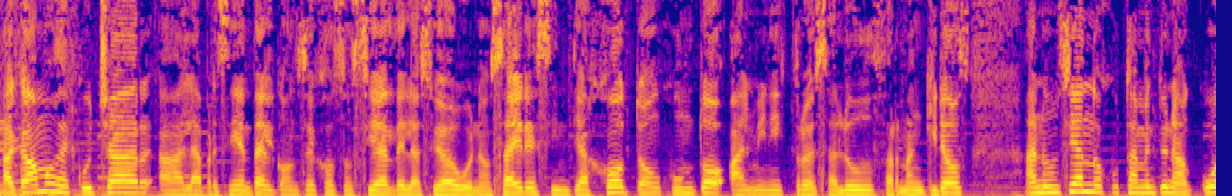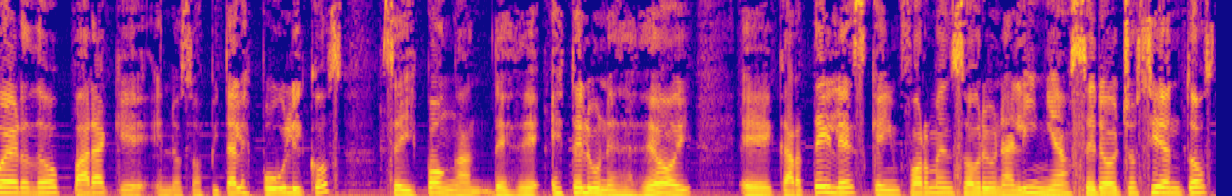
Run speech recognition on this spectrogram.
Acabamos de escuchar a la presidenta del Consejo Social de la Ciudad de Buenos Aires, Cintia Houghton, junto al ministro de Salud, Fernán Quirós, anunciando justamente un acuerdo para que en los hospitales públicos se dispongan desde este lunes, desde hoy, eh, carteles que informen sobre una línea 0800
